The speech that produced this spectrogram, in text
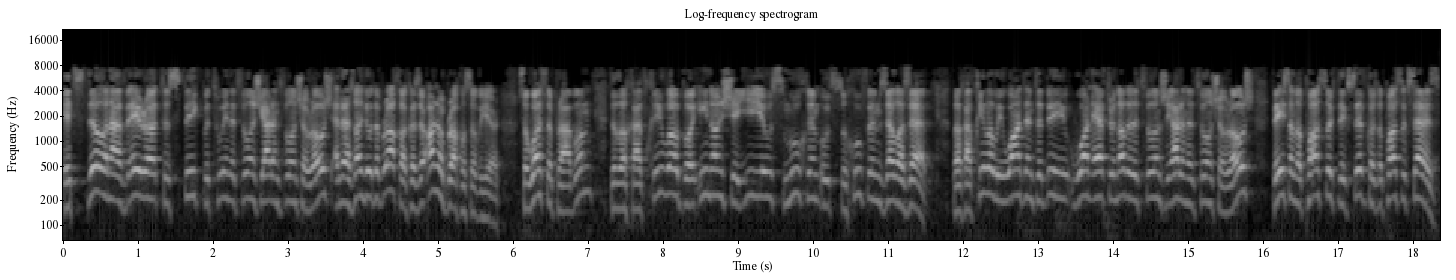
It's still an aveira to speak between the tefillin shiad and tefillin sharosh, and it has nothing to do with the bracha because there are no brachos over here. So what's the problem? The lachatchila ba'inon sheyiyu smuchim utzuchufim zelazeh. Lachatchila, we want them to be one after another, the tefillin sheyad and the tefillin sharosh, based on the pasuk, the because the pasuk says,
